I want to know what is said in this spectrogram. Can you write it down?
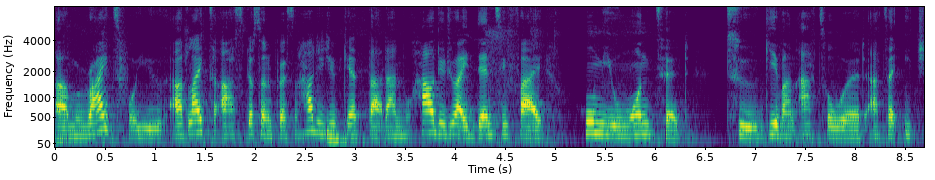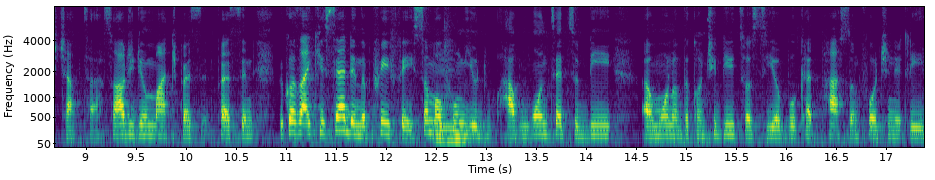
um, write for you. I'd like to ask just on a person, how did you get that and how did you identify whom you wanted to give an afterword after each chapter. So how did you match person? person? Because like you said in the preface, some of whom you'd have wanted to be um, one of the contributors to your book had passed, unfortunately.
